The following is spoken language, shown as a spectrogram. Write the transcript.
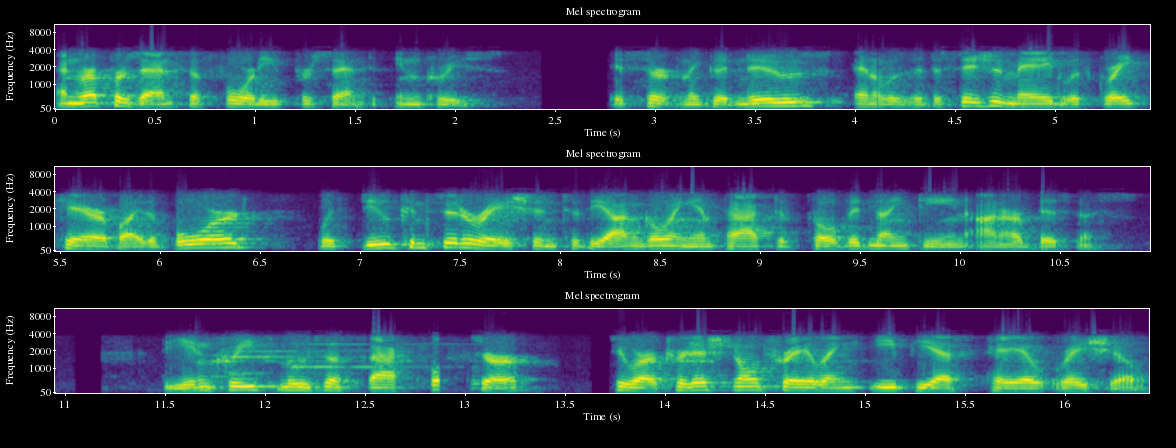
and represents a 40% increase. It's certainly good news, and it was a decision made with great care by the board, with due consideration to the ongoing impact of COVID-19 on our business. The increase moves us back closer to our traditional trailing EPS payout ratio.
